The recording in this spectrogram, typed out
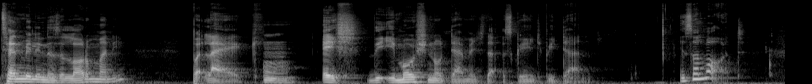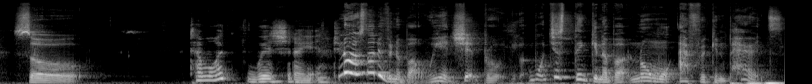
10 million is a lot of money, but like, Hmm. ish, the emotional damage that is going to be done is a lot. So, Tell me, what weird shit are you into? no, it's not even about weird shit, bro. We're just thinking about normal African parents.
